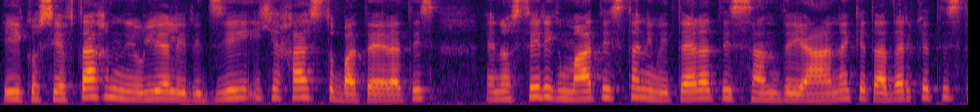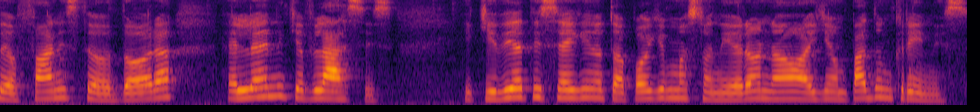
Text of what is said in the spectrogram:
Η 27χρονη Ιουλία Λιριτζή είχε χάσει τον πατέρα της, ενώ στήριγμά της ήταν η μητέρα της Ανδριάννα και τα αδέρφια της Θεοφάνης, Θεοδώρα, Ελένη και Βλάσης. Η κηδεία της έγινε το απόγευμα στον ιερό ναό Αγίων Πάντων Κρίνης.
